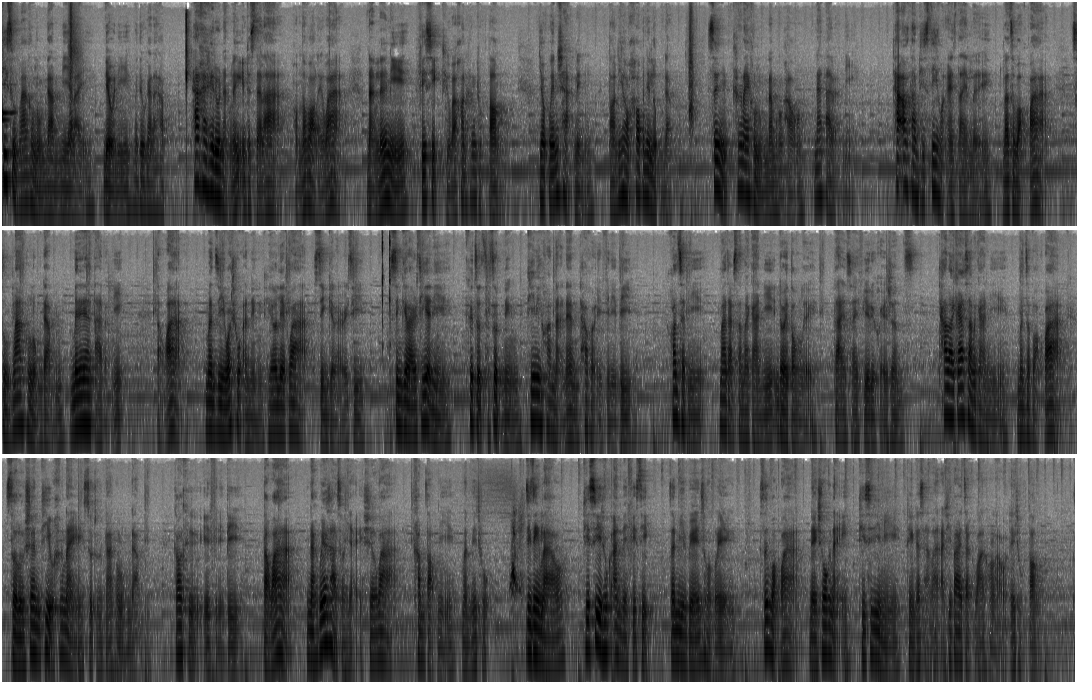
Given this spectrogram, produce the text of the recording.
ที่ศูนย์กลางของหลุมดำมีอะไร เดี๋ยววันนี้มาดูกันนะครับ ถ้าใครเคยดูหนังเรื่อง Interstellar ผมต้องบอกเลยว่า หนังเรื่องนี้ฟิสิกส์ถือว่าค่อนข้างถูกต้อง ยกเว้นฉากหนึ่งตอนที่เขาเข้าไปในหลุมดำซึ่งข้างในของหลุมดำของเขาหน้าตาแบบนี้ ถ้าเอาตามทฤษฎีของไอน์สไตน์เลย เราจะบอกว่าศูนย์กลางของหลุมดำไม่ได้หน้าตาแบบนี้ แต่ว่ามันจะมีวัตถุอันหนึ่งที่เราเรียกว่า singularity singularity อันนี้คือจุดสักจุดหนึ่งที่มีความหนาแน่นเท่ากับ infinity คอนเซปต์นี้มาจากสมการนี้โดยตรงเลย the Einstein field equations ถ้าเราแก้สมการนี้ มันจะบอกว่า solution ที่อยู่ข้างในสุดศูนย์กลางของหลุมดำก็คือ infinity แต่ว่านักวิทยาศาสตร์ส่วนใหญ่เชื่อว่าคำตอบนี้มันไม่ถูก จริงๆแล้วทฤษฎีทุกอันในฟิสิกส์จะมี range ของตัวเอง ซึ่งบอกว่าในช่วงไหนทฤษฎีนี้ถึงจะสามารถอธิบายจักรวาลของเราได้ถูกต้อง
